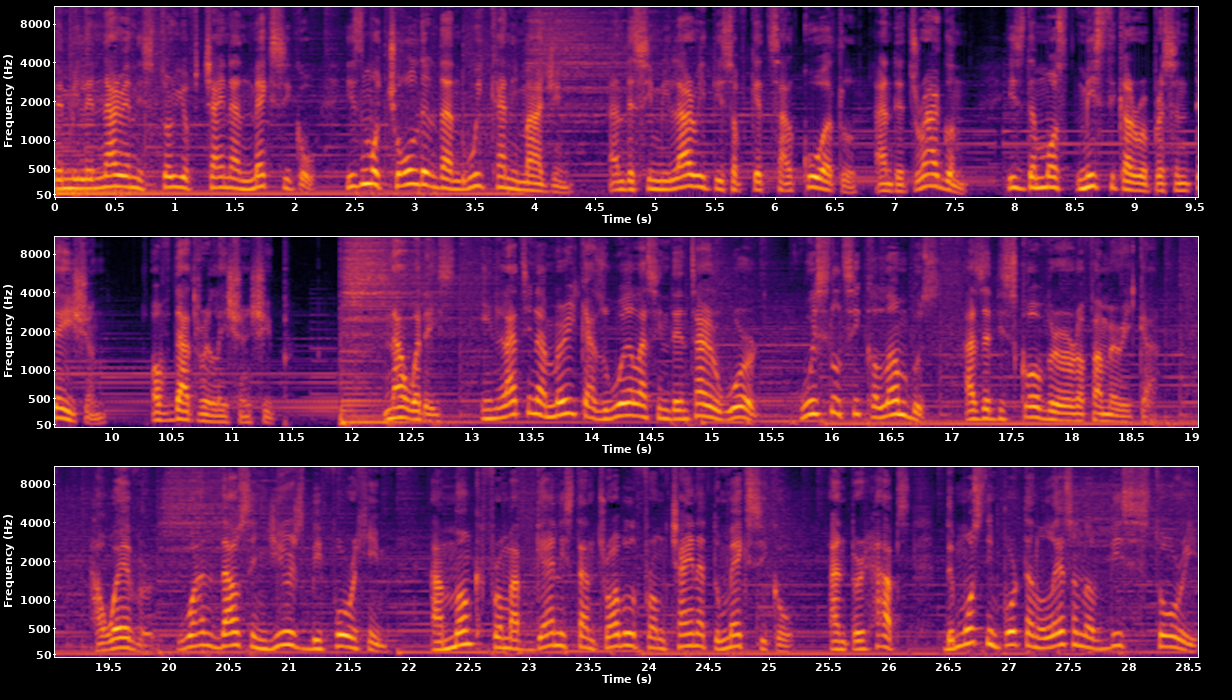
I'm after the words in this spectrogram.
The millenarian story of China and Mexico is much older than we can imagine, and the similarities of Quetzalcoatl and the dragon is the most mystical representation of that relationship. Nowadays, in Latin America as well as in the entire world, we still see Columbus as the discoverer of America. However, 1000 years before him, a monk from Afghanistan traveled from China to Mexico, and perhaps the most important lesson of this story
